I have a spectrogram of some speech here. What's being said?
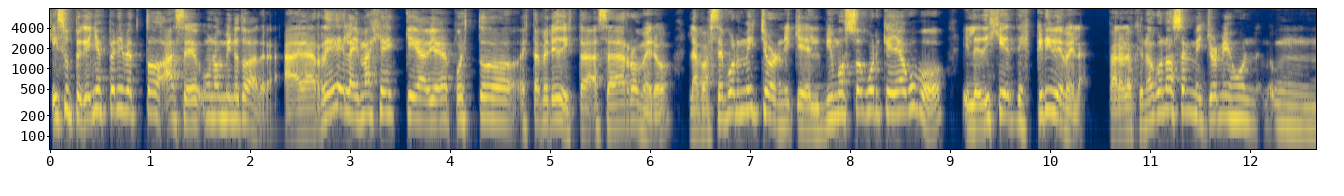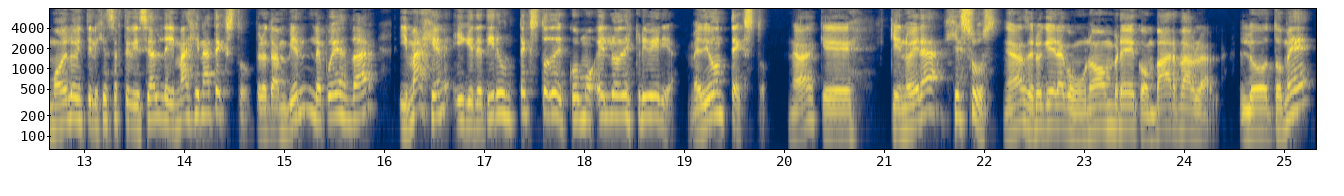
hice un pequeño experimento hace unos minutos atrás. Agarré la imagen que había puesto esta periodista, Sara Romero, la pasé por Midjourney, que es el mismo software que ella ocupó, y le dije, descríbemela. Para los que no conocen, Midjourney es un, modelo de inteligencia artificial de imagen a texto, pero también le puedes dar imagen y que te tire un texto de cómo él lo describiría. Me dio un texto. Que, que no era Jesús, ¿no? sino que era como un hombre con barba, bla, bla. Lo tomé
